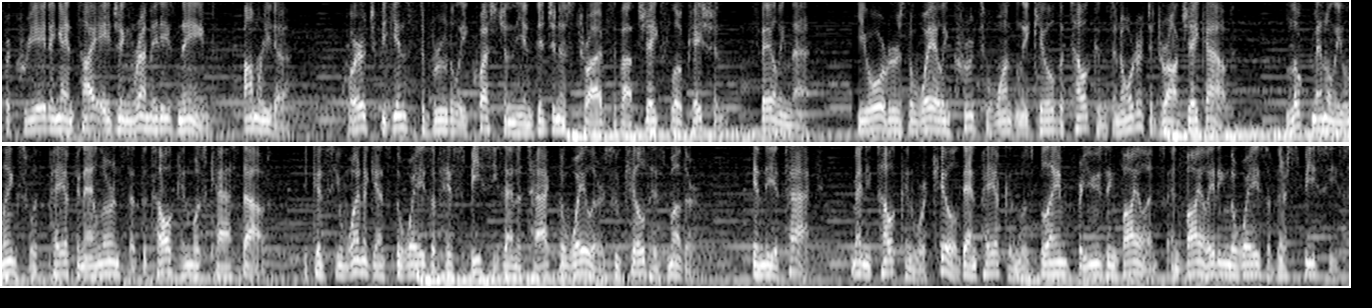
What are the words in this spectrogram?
for creating anti-aging remedies named Amrita. Quaritch begins to brutally question the indigenous tribes about Jake's location, failing that. He orders the whaling crew to wantonly kill the Tulkuns in order to draw Jake out. Lo'ak mentally links with Payakan and learns that the Tulkun was cast out because he went against the ways of his species and attacked the whalers who killed his mother. In the attack, many Tulkun were killed and Payakan was blamed for using violence and violating the ways of their species.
